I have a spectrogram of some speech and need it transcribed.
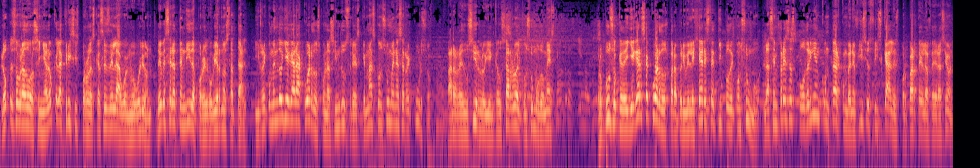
López Obrador señaló que la crisis por la escasez del agua en Nuevo León debe ser atendida por el gobierno estatal y recomendó llegar a acuerdos con las industrias que más consumen ese recurso para reducirlo y encauzarlo al consumo doméstico. Propuso que de llegarse a acuerdos para privilegiar este tipo de consumo, las empresas podrían contar con beneficios fiscales por parte de la federación.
